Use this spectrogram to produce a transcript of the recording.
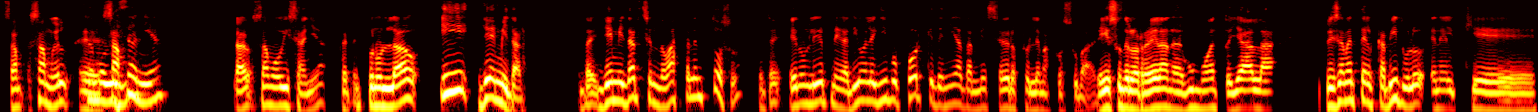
Samuel, eh, claro, Samu Bisaña, por un lado, y Jamie Tart. Jamie Tart, siendo más talentoso, era un líder negativo en el equipo porque tenía también severos problemas con su padre. Y eso te lo revelan en algún momento ya, la, precisamente en el capítulo en el que,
